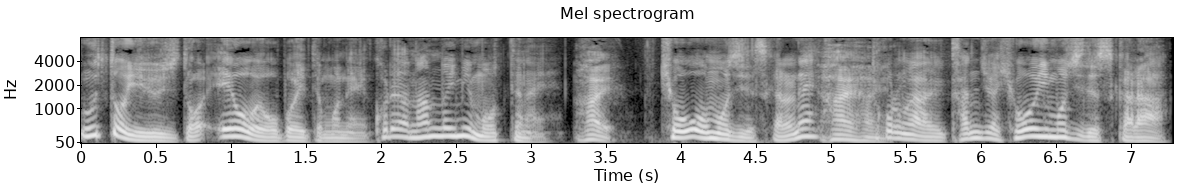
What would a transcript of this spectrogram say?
うという字と絵を覚えてもね、これは何の意味も持ってない。はい。表文字ですからね、はいはい、ところが漢字は表意文字ですから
